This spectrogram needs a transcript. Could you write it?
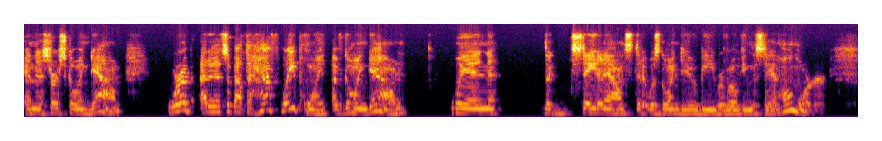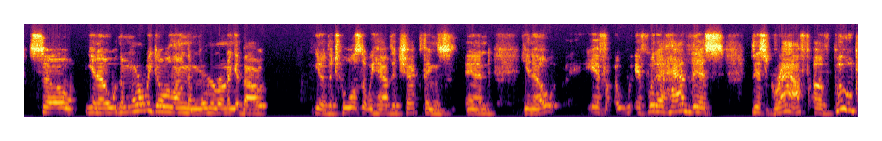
and then it starts going down we're at it's about the halfway point of going down when the state announced that it was going to be revoking the stay-at-home order. So you know, the more we go along, the more we're learning about you know the tools that we have to check things, and you know, if if would have had this this graph of poop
